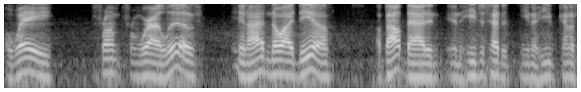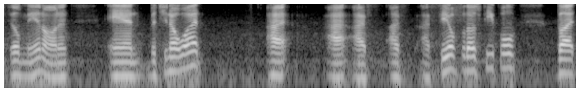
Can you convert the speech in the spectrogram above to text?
away from from where I live, and I had no idea about that, and and he just had to, you know, he kind of filled me in on it, and but you know what, I I I I, feel for those people, but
